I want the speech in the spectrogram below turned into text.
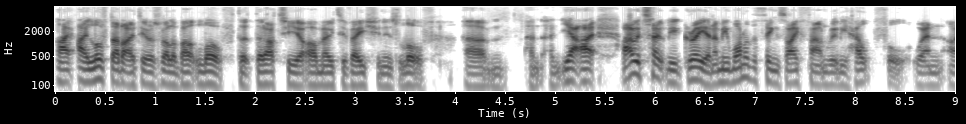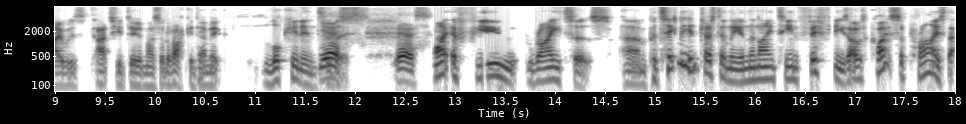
I, I love that idea as well about love. That that actually our motivation is love. Um, and, and yeah, I, I would totally agree. And I mean, one of the things I found really helpful when I was actually doing my sort of academic looking into yes, this. Yes. Quite a few writers, um, particularly interestingly in the 1950s, I was quite surprised at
